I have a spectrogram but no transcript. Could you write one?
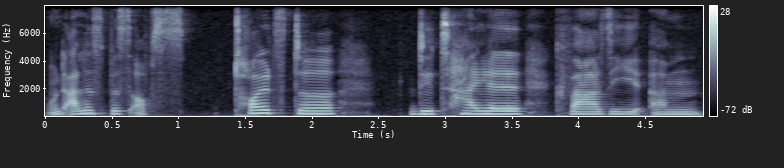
und alles bis aufs tollste Detail quasi ähm,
